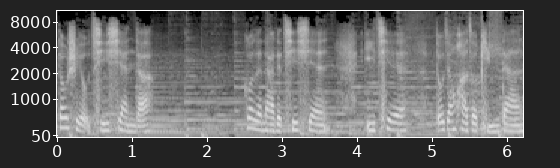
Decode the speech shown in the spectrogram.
都是有期限的。过了那个期限，一切都将化作平淡。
